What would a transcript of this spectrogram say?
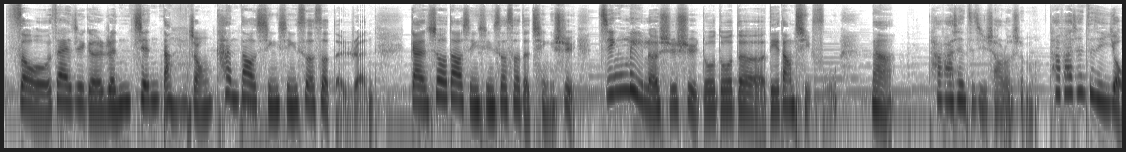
走在这个人间当中，看到形形色色的人。感受到形形色色的情绪，经历了许许多多的跌宕起伏。那他发现自己少了什么？他发现自己有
